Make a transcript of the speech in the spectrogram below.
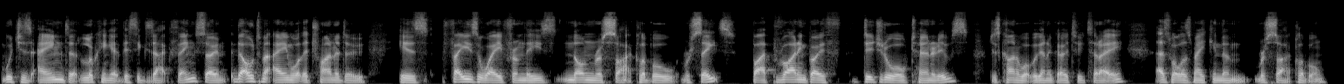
which is aimed at looking at this exact thing. So, the ultimate aim, what they're trying to do is phase away from these non recyclable receipts by providing both digital alternatives, which is kind of what we're going to go to today, as well as making them recyclable.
